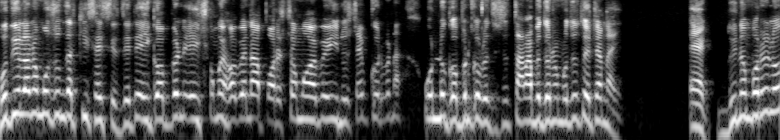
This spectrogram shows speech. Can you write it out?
বদিউল আলম মজুমদার কি চাইছে? যেটা এই গভর্নমেন্ট এই সময় হবে না, পরের সময় হবে ইনস্টাইভ করবে না, অন্য গভর্নমেন্ট করবে তার আবেদনের মধ্যে তো এটা নাই। এক। দুই নম্বর হলো,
